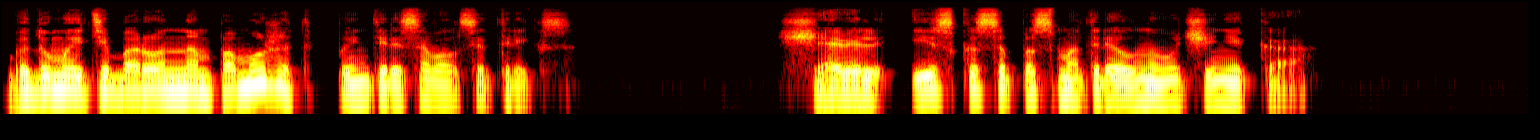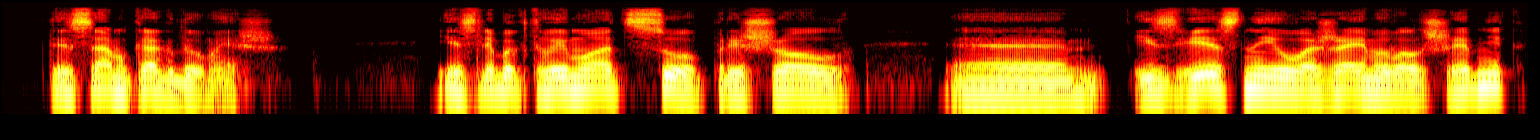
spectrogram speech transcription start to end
вы думаете, барон нам поможет?» — поинтересовался Трикс. Щавель искоса посмотрел на ученика. «Ты сам как думаешь? Если бы к твоему отцу пришел э, известный и уважаемый волшебник,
